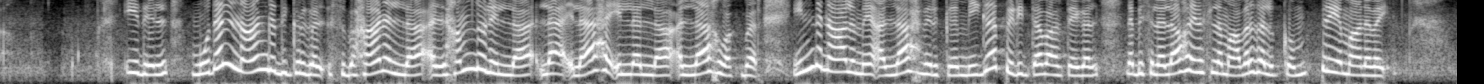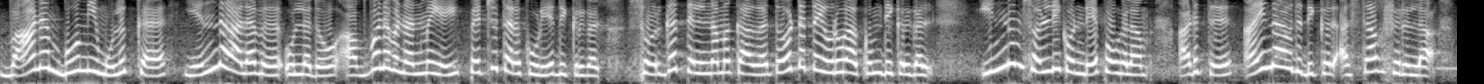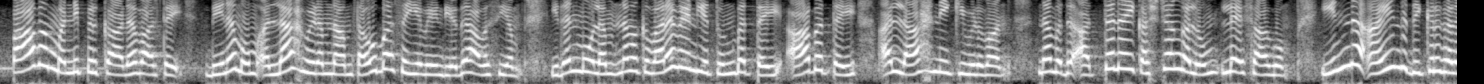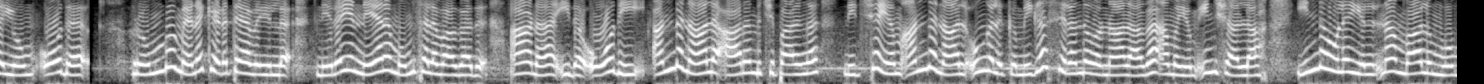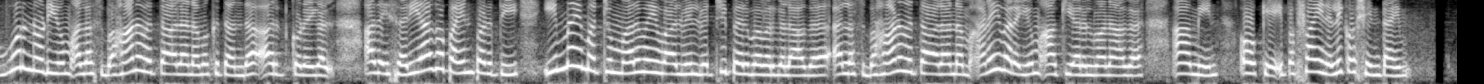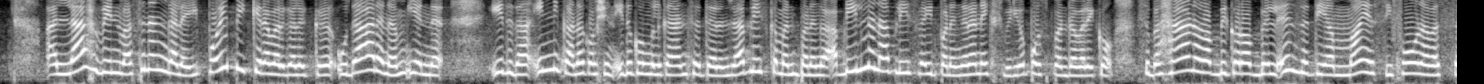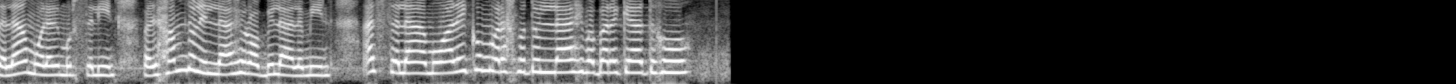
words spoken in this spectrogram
இதில் முதல் நான்கு திக்ருகள் சுபஹானல்லா அல்ஹம்துல்லா லா இலாஹ இல்லல்லா அல்லாஹு அக்பர். இந்த நாளுமே அல்லாஹ்விற்கு மிக பிடித்த வார்த்தைகள். நபி சொல்லாஹ் அலைஹி அவர்களுக்கும் பிரியமானவை. வானம் பூமி முழுக்க எந்த அளவு உள்ளதோ அவ்வளவு நன்மையை பெற்றுத்தரக்கூடிய திக்ருகள். சொர்க்கத்தில் நமக்காக தோட்டத்தை உருவாக்கும் திக்ருகள். இன்னும் சொல்லிக்கொண்டே போகலாம். அடுத்து ஐந்தாவது திக்கர் அஸ்தாஃபிருல்லா பாவம் மன்னிப்பிற்கான வார்த்தை. தினமும் அல்லாஹ்விடம் நாம் தௌபா செய்ய வேண்டியது அவசியம். இதன் மூலம் நமக்கு வர வேண்டிய துன்பத்தை ஆபத்தை அல்லாஹ் நீக்கி விடுவான் நமது அத்தனை கஷ்டங்களும் லேசாகும். இந்த ஐந்து திக்கர்களையும் ஓத ரொம்ப மெனக்கெட தேவையில்லை. நிறைய நேரமும் செலவாகாது. ஆனால் இதை ஓதி அந்த நாளை ஆரம்பித்து பாருங்க. நிச்சயம் அந்த நாள் உங்களுக்கு மிக சிறந்த ஒரு நாளாக அமையும் இன்ஷா அல்லாஹ். இந்த உலகில் நாம் வாழும் ஒவ்வொரு நொடியும் அல்லாஹ் சுபஹானவத்தாலா நமக்கு தந்த அருட்கொடைகள். அதை சரியாக பயன்படுத்தி இம்மை மற்றும் மறுமை வாழ்வில் வெற்றி பெறுபவர்களாக அல்லாஹ் சுபஹானவத்தாலா நம் அனைவரையும் ஆக்கி அருள்வானாக. ஆமீன். ஓகே இப்போ ஃபைனலி கொஷின் டைம் அல்லாஹ்வின் வசனங்களை பொய்ப்பிக்கிறவர்களுக்கு உதாரணம் என்ன? இதுதான் இன்னைக்கான கொஷின் இதுக்கு உங்களுக்கு ஆன்சர் தெரிஞ்சால் ப்ளீஸ் கமெண்ட் பண்ணுங்கள் அப்படி இல்லைனா ப்ளீஸ் வெயிட் பண்ணுங்கள் நான் நெக்ஸ்ட் வீடியோ போஸ்ட் பண்ணுற வரைக்கும். சுபஹான் ரப்பிக் ரப்பில் இஸ்ஸத்தி அம்மா எஸ் யசிஃபோன் அவசலாம் ஒலல் முர்சலீன் வல்ஹம்துலில்லாஹி ரப்பில் ஆலமீன் அஸ்ஸலாமு அலைக்கும் வரமத்துல்லாஹி வபரகாத்துஹு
